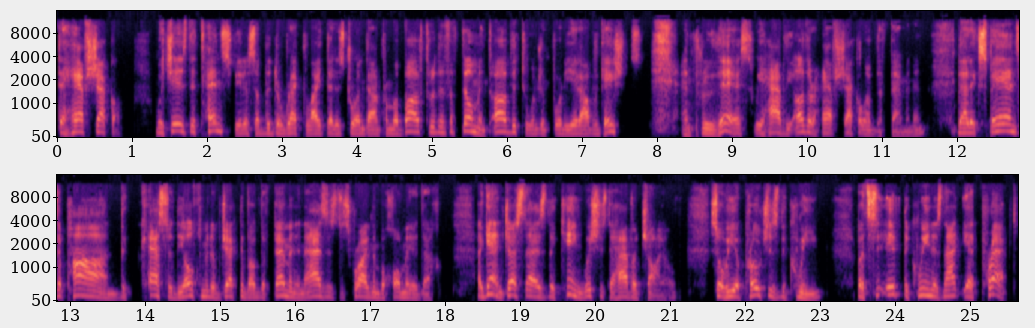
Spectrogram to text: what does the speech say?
the half shekel which is the 10 spheres of the direct light that is drawn down from above through the fulfillment of the 248 obligations. And through this, we have the other half shekel of the feminine that expands upon the kesser, the ultimate objective of the feminine, as is described in Bechol Me'adecha. Again, just as the king wishes to have a child, so he approaches the queen. But if the queen is not yet prepped,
